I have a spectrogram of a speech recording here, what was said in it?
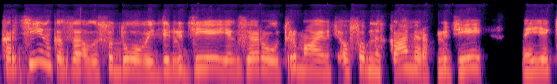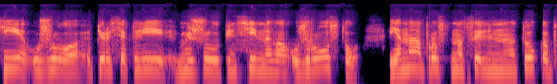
карцінка залы судовай дзе людзей як звяроў трымаюць асобных камерах людзей якія ўжо перасяклі мяжу пенсійнага ўзросту. Яна просто нацелена на то каб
